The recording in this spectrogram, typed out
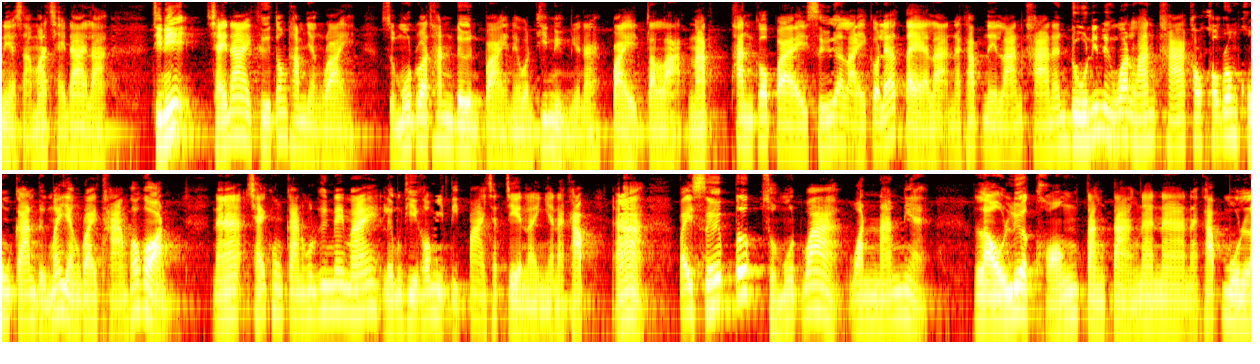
เนี่ยสามารถใช้ได้ละทีนี้ใช้ได้คือต้องทำอย่างไร สมมุติว่าท่านเดินไปในวันที่1เนี่ยนะไปตลาดนัด ท่านก็ไปซื้ออะไรก็แล้วแต่ละนะครับในร้านค้านั้นดูนิดนึงว่าร้านค้าเขาเข้าร่วมโครงการหรือไม่อย่างไรถามเขาก่อน นะใช้โครงการคนครึ่งได้ไหมหรือบางทีเขามีติดป้ายชัดเจนอะไรอย่างเงี้ยนะครับอ่าไปซื้อปุ๊บสมมุติว่าวันนั้นเนี่ยเราเลือกของต่างๆ นานานะครับมูล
